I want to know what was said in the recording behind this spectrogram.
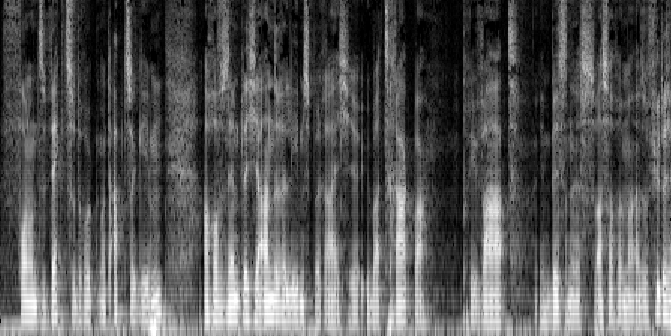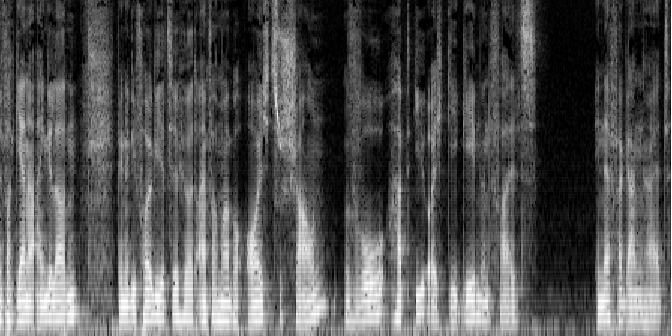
von uns wegzudrücken und abzugeben, auch auf sämtliche andere Lebensbereiche übertragbar. Privat, im Business, was auch immer. Also fühlt euch einfach gerne eingeladen, wenn ihr die Folge jetzt hier hört, einfach mal bei euch zu schauen, wo habt ihr euch gegebenenfalls in der Vergangenheit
